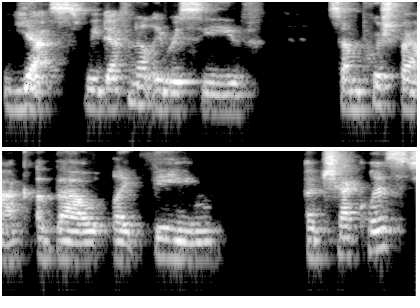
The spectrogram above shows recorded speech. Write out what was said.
yes, we definitely receive some pushback about like being a checklist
